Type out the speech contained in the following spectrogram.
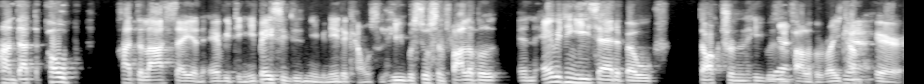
And that the pope had the last say in everything. He basically didn't even need a council. He was just infallible in everything he said about doctrine. He was Yeah. infallible, right? He can't err.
